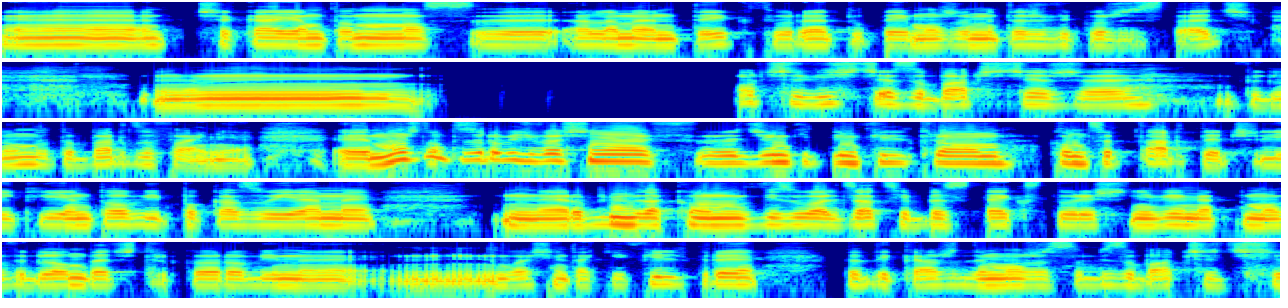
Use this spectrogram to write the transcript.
e, czekają tam na nas elementy, które tutaj możemy też wykorzystać. Ym, Oczywiście zobaczcie, że wygląda to bardzo fajnie. E, Można to zrobić właśnie w, dzięki tym filtrom koncept arty, czyli klientowi pokazujemy, mm, robimy taką wizualizację bez tekstu, jeszcze nie wiem jak to ma wyglądać, tylko robimy mm, właśnie takie filtry, wtedy każdy może sobie zobaczyć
